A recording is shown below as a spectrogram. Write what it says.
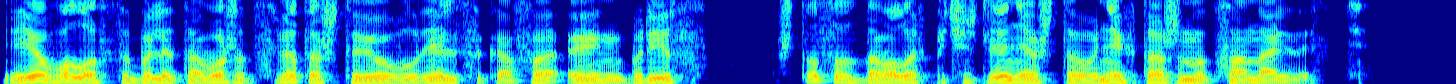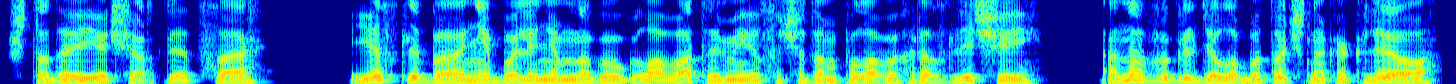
Её волосы были того же цвета, что и у владельца кафе Эйн Бриз, что создавало впечатление, что у них та же национальность. Что до её черт лица, если бы они были немного угловатыми и с учётом половых различий, она выглядела бы точно как Лео,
